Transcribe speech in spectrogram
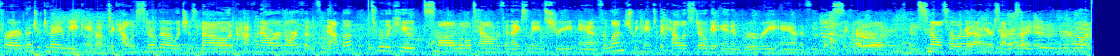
Adventure today, we came up to Calistoga, which is about half an hour north of Napa. It's really cute, small little town with a nice main street. And for lunch, we came to the Calistoga Inn and Brewery, and the food looks incredible. It smells really good out here, so I'm excited.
